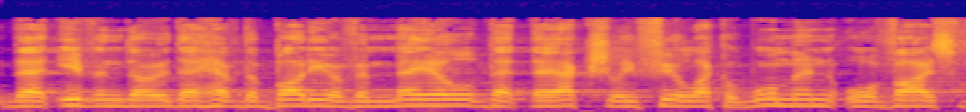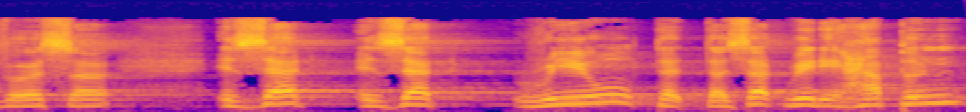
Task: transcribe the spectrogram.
that even though they have the body of a male, that they actually feel like a woman or vice versa? Is that, is that real? That, does that really happen?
